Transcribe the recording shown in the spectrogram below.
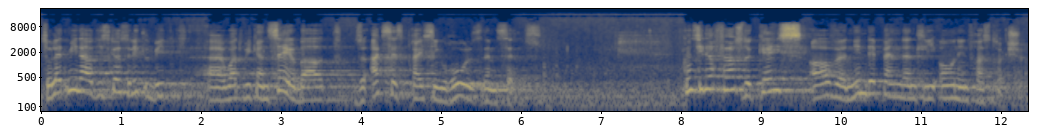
So let me now discuss a little bit uh, what we can say about the access pricing rules themselves. Consider first the case of an independently owned infrastructure.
